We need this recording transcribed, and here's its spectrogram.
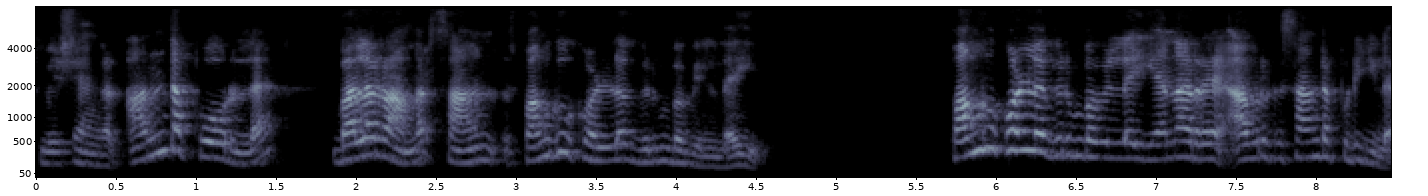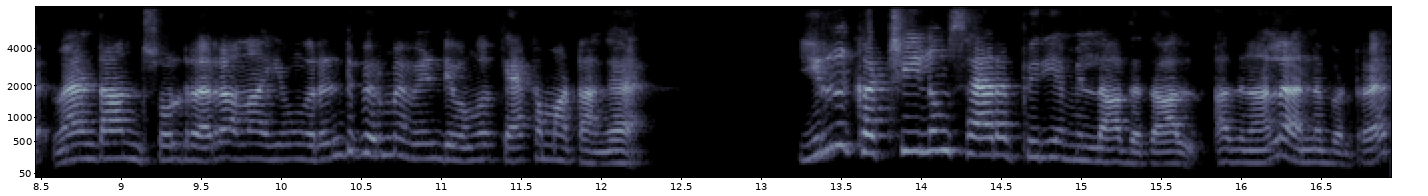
விஷயங்கள். அந்த போர்ல பலராமர் சன்- பங்கு கொள்ள விரும்பவில்லை. பங்கு கொள்ள விரும்பவில்லை ஏன்னா அவருக்கு சண்டை பிடிக்கல. வேண்டான்னு சொல்றாரு. ஆனா இவங்க ரெண்டு பேருமே வேண்டியவங்க கேட்க மாட்டாங்க. இரு கட்சியிலும் சேர பிரியமில்லாததால் அதனால என்ன பண்றார்?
